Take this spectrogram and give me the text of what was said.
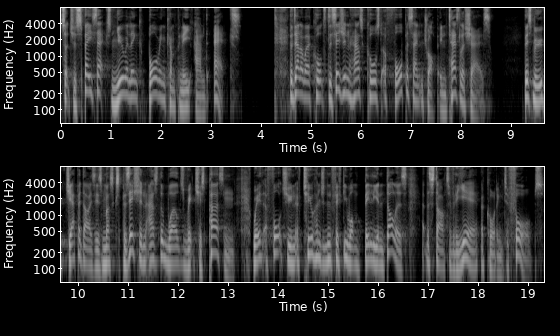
such as SpaceX, Neuralink, Boring Company, and X. The Delaware court's decision has caused a 4% drop in Tesla shares. This move jeopardizes Musk's position as the world's richest person, with a fortune of $251 billion at the start of the year, according to Forbes.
